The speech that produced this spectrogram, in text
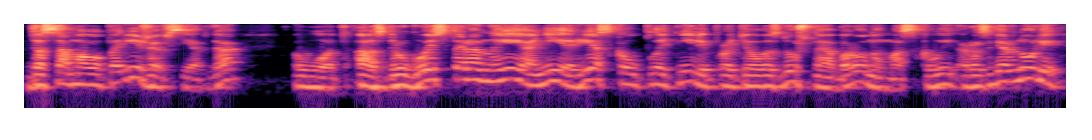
до самого Парижа всех, да, вот. А с другой стороны, они резко уплотнили противовоздушную оборону Москвы, развернули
